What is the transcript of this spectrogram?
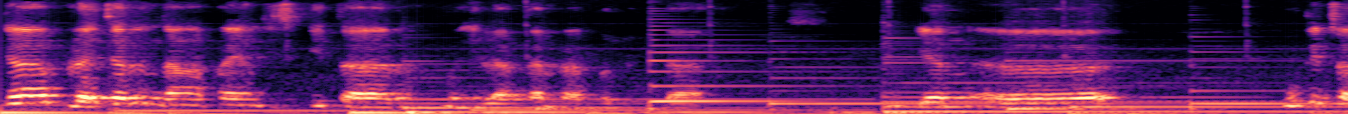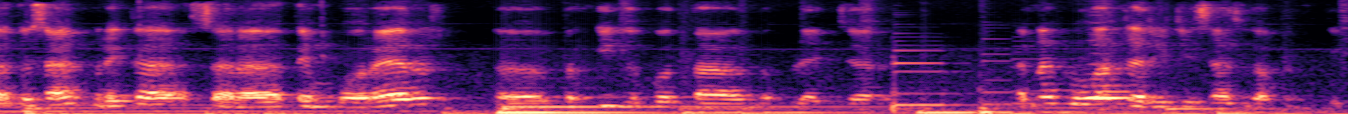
ya belajar tentang apa yang di sekitar, menghilangkan rasa dekat. Kemudian eh, mungkin suatu saat mereka secara temporer eh, pergi ke kota untuk belajar karena keluar dari desa juga penting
